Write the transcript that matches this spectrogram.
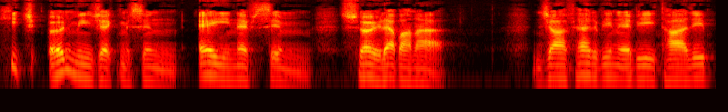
hiç ölmeyecek misin ey nefsim söyle bana. Cafer bin Ebi Talip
